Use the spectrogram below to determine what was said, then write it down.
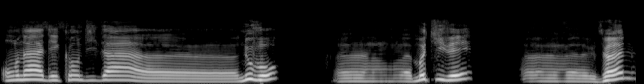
On a des candidats euh, nouveaux, euh, motivés, euh, jeunes,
